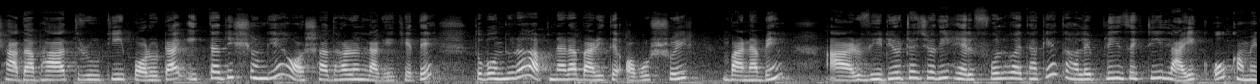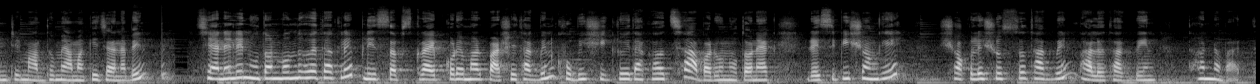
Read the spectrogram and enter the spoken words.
সাদা ভাত, রুটি, পরোটা ইত্যাদির সঙ্গে অসাধারণ লাগে খেতে। তো বন্ধুরা, আপনারা বাড়িতে অবশ্যই বানাবেন। আর ভিডিওটা যদি হেল্পফুল হয়ে থাকে, তাহলে প্লিজ একটি লাইক ও কমেন্টের মাধ্যমে আমাকে জানাবেন। চ্যানেলে নূতন বন্ধু হয়ে থাকলে প্লিজ সাবস্ক্রাইব করে আমার পাশে থাকবেন। খুবই শীঘ্রই দেখা হচ্ছে আবারও নূতন এক রেসিপির সঙ্গে। সকলে সুস্থ থাকবেন, ভালো থাকবেন। ধন্যবাদ।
